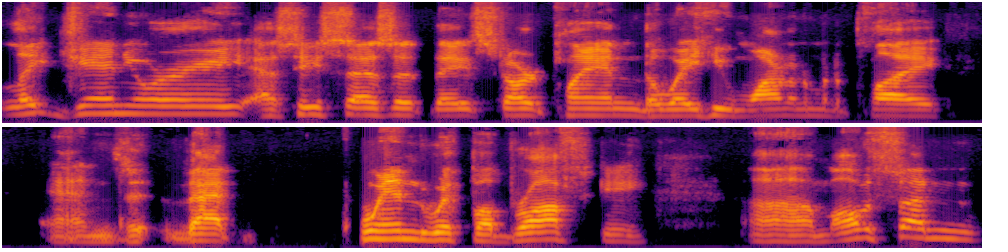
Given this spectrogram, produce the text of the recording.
late January, as he says it, they start playing the way he wanted them to play. And that twinned with Bobrovsky. Um, all of a sudden,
